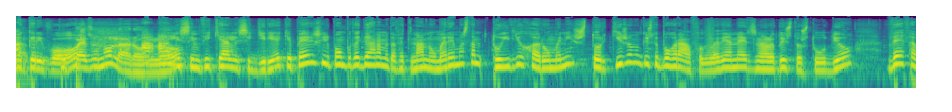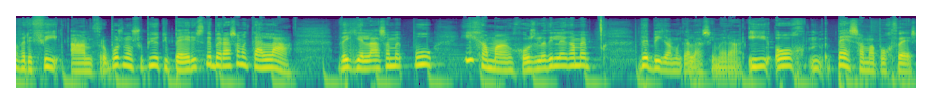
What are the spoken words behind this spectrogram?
Ακριβώς. Που παίζουν όλα ρόλο. Α, άλλη συνθήκη, άλλη συγκυρία. Και πέρυσι λοιπόν που δεν κάναμε τα φετινά νούμερα, ήμασταν το ίδιο χαρούμενοι στο ορκίζομαι και στο υπογράφο. Δηλαδή, αν έρθεις να ρωτήσεις το στούντιο, δεν θα βρεθεί άνθρωπος να σου πει ότι πέρυσι δεν περάσαμε καλά. Δεν γελάσαμε που είχαμε άγχος. Δηλαδή, λέγαμε δεν πήγαμε καλά σήμερα ή όχ, πέσαμε από χθες.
